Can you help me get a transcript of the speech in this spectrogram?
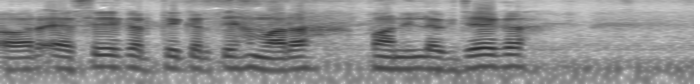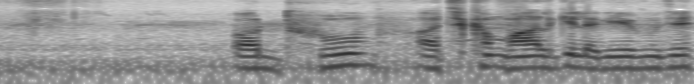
और ऐसे करते करते हमारा पानी लग जाएगा। और धूप आज कमाल की लगी है मुझे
